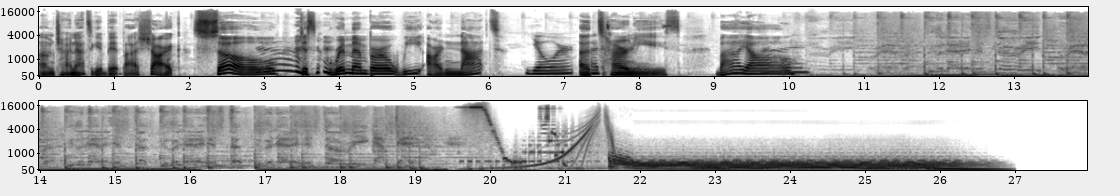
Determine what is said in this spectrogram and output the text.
um trying not to get bit by a shark so just remember we are not Your attorneys. Bye, y'all. Bye.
